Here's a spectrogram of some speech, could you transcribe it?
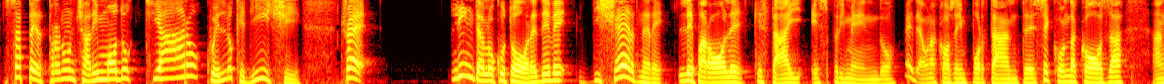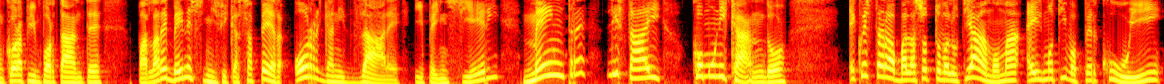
saper pronunciare in modo chiaro quello che dici. Cioè, l'interlocutore deve discernere le parole che stai esprimendo ed è una cosa importante. Seconda cosa, ancora più importante, Parlare bene significa saper organizzare i pensieri mentre li stai comunicando. E questa roba la sottovalutiamo, ma è il motivo per cui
